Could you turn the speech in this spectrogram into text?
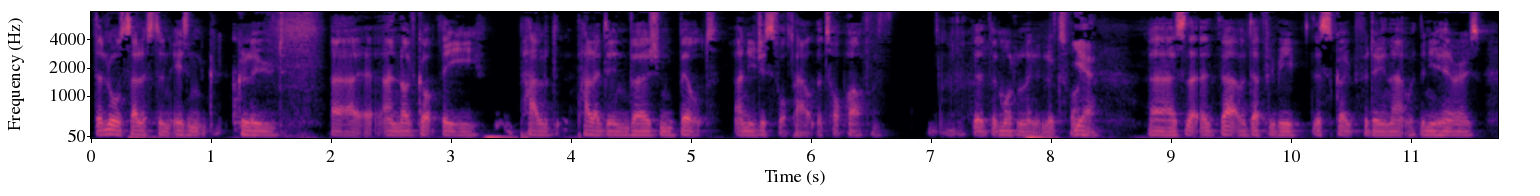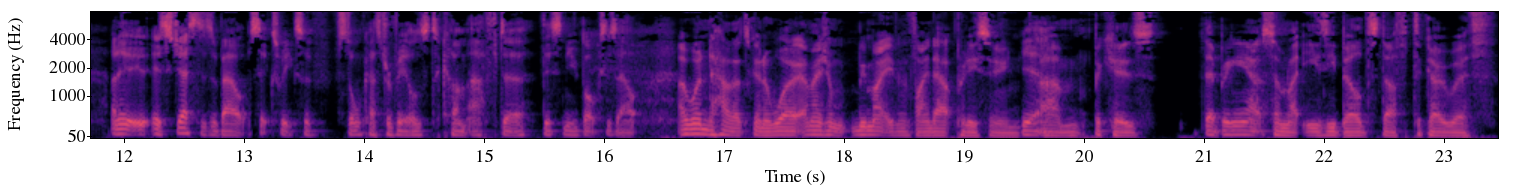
the Lord Celestant isn't glued, uh, and I've got the Palad- Paladin version built, and you just swap out the top half of the, the model and it looks fine. Yeah. Uh, so that, that would definitely be the scope for doing that with the new heroes. And it, it suggests there's about six weeks of Stormcast reveals to come after this new box is out. I wonder how that's going to work. I imagine we might even find out pretty soon. Yeah. Um, because they're bringing out some like easy build stuff to go with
